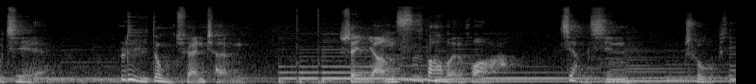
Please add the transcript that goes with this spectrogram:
无界，律动全城。沈阳思巴文化，匠心出品。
